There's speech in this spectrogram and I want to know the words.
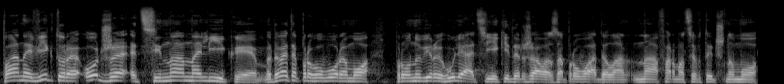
Пане Вікторе, отже, ціна на ліки. Давайте проговоримо про нові регуляції, які держава запровадила на фармацевтичному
